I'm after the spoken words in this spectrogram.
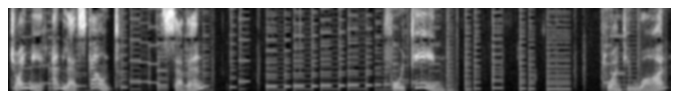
join me and let's count. 7 14 21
